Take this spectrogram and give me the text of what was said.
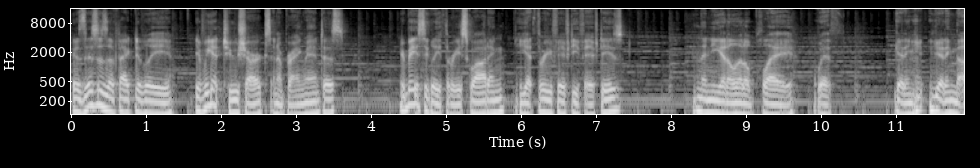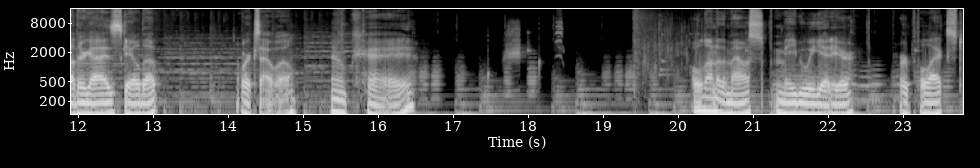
because this is effectively, if we get two sharks and a praying mantis, you're basically three squatting. You get three 50-50s and then you get a little play with getting getting the other guys scaled up. Works out well. Okay. Hold on to the mouse. Maybe we get here. Perplexed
